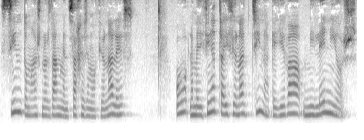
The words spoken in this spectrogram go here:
síntomas nos dan mensajes emocionales, o la medicina tradicional china, que lleva milenios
